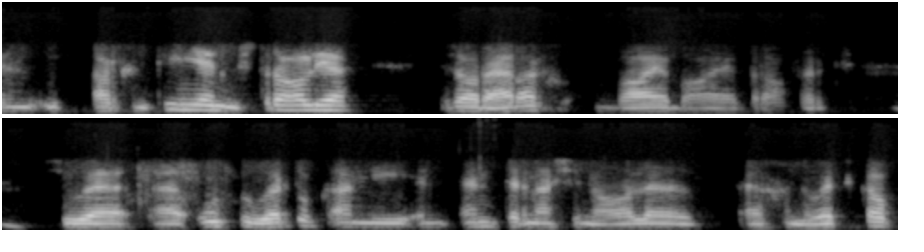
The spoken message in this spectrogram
in Argentinië en Australië is daar regtig baie baie Bravert. So uh, ons behoort ook aan die in, internasionale uh, genootskap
